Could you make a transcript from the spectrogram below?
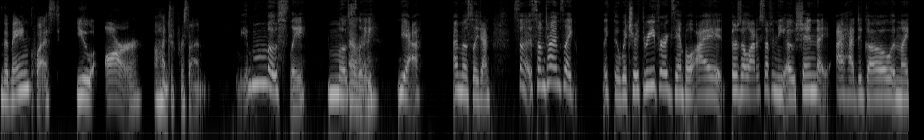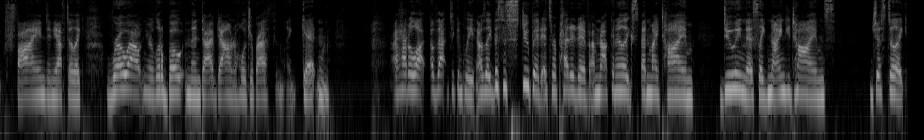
the main quest, you are hundred percent. mostly mostly Okay. yeah i'm mostly done so sometimes like like the witcher 3 for example i there's a lot of stuff in the ocean that i had to go and like find and you have to like row out in your little boat and then dive down and hold your breath and like get and i had a lot of that to complete. And i was like this is stupid. It's repetitive. I'm not gonna like spend my time doing this like 90 times just to like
